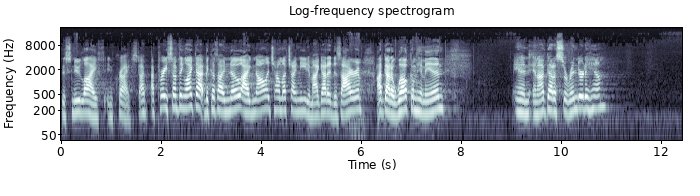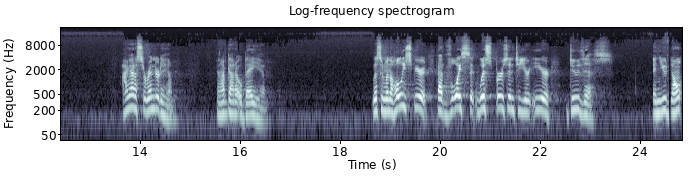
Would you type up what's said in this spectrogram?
this new life in Christ. I, I pray something like that because I know, I acknowledge how much I need Him. I got to desire Him, I've got to welcome Him in, and, and I've got to surrender to Him. I got to surrender to Him and I've got to obey Him. Listen, when the Holy Spirit, that voice that whispers into your ear, do this, and you don't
